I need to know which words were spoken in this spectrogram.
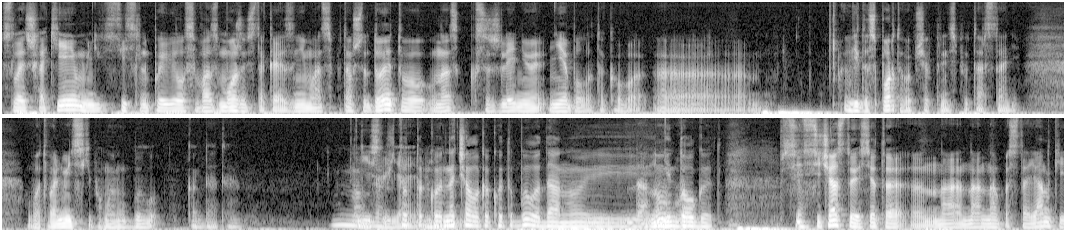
слэш-хоккеем, у них действительно появилась возможность такая заниматься, потому что до этого у нас, к сожалению, не было такого э, вида спорта вообще, в принципе, в Татарстане. Вот в Альметьевске, по-моему, был когда-то. Ну, если да, что-то такое, начало какое-то было, да, но и, да, ну, недолго вот. это. Сейчас, то есть, это э, на, на, на постоянке,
